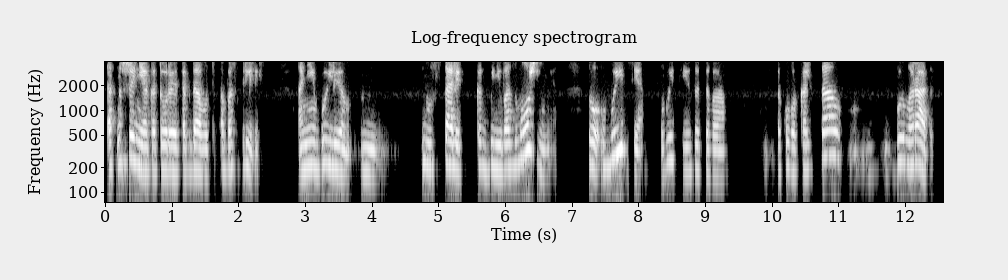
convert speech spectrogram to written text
отношения, которые тогда вот обострились, они были, ну, стали как бы невозможными, то выйти, выйти из этого такого кольца было радостно,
